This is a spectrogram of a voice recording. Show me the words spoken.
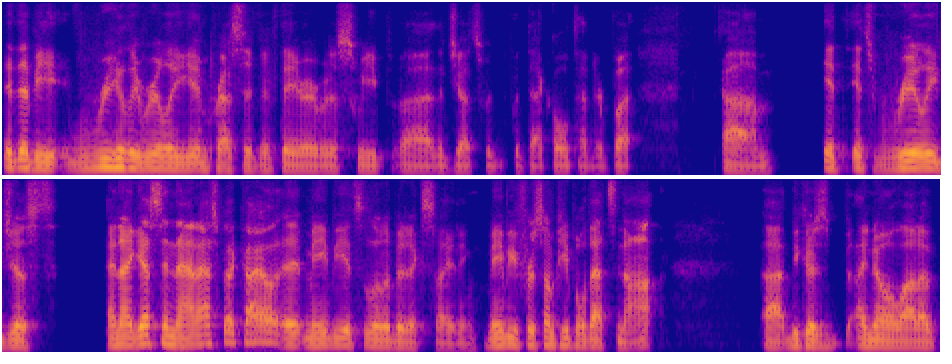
That'd be really, really impressive if they were able to sweep uh, the Jets with with that goaltender. But um, it, it's really just, and I guess in that aspect, Kyle, it maybe it's a little bit exciting. Maybe for some people that's not, uh, because I know a lot of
